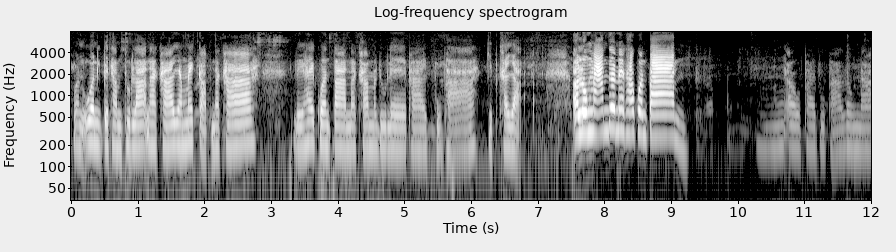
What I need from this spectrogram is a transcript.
ควรอ้วนไปทำธุระนะคะ ยังไม่กลับนะคะเลยให้ควรตาลนะคะ มาดูแลพายภูผาเก็บขยะ เอาลงน้ำด้วยไหมคะควรตาลเอาพายภูผาลงน้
